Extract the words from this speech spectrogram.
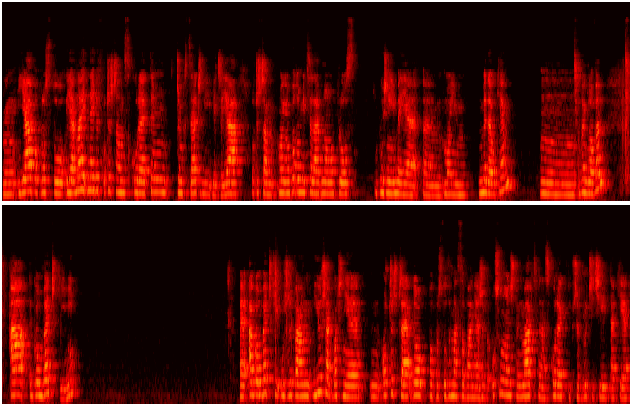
Mm, Ja po prostu, ja naj, najpierw oczyszczam skórę tym, czym chcę, czyli wiecie, ja oczyszczam moją wodą micelarną plus później myję moim mydełkiem mm, węglowym, a gąbeczki E, A gąbeczki używam już jak właśnie mm, oczyszczę do po prostu wymasowania, żeby usunąć ten martwy naskórek i przywrócić jej takie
